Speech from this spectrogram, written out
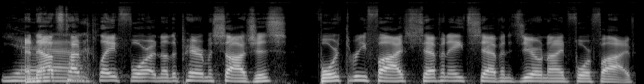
yeah. And now it's time to play for another pair of massages 435 787 0945.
